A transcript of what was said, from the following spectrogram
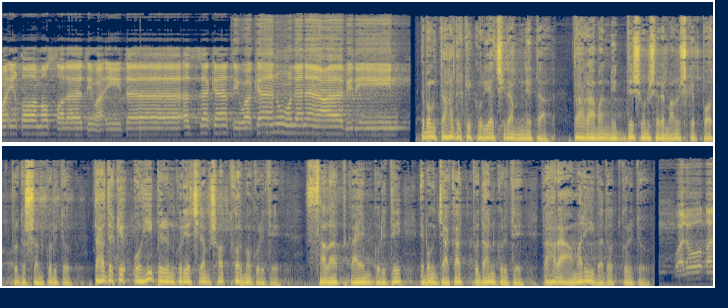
وإقام الصلاة وإيتاء الزكاة وكانوا لنا عابدين এবং তাহাদেরকে করিয়াছিলাম নেতা তাহারা আমার নির্দেশ অনুসারে মানুষকে পথ প্রদর্শন করিত তাহাদেরকে ওহি প্রেরণ করিয়াছিলাম সৎকর্ম করিতে সালাত কায়েম করিতে এবং জাকাত প্রদান করিতে তাহারা আমারই ইবাদত করিত ولوطا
